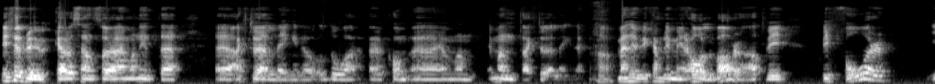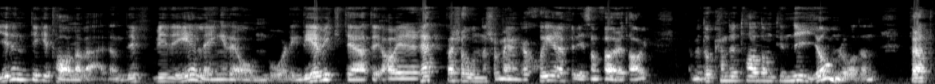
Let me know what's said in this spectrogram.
vi förbrukar och sen så är man inte eh, aktuell längre och då eh, kom, eh, är, man, är man inte aktuell längre. Ja. Men hur vi kan bli mer hållbara, att vi, vi får i den digitala världen, det, det är längre onboarding. Det är viktigare att har vi rätt personer som är engagerade för dig som företag, men då kan du ta dem till nya områden. För att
